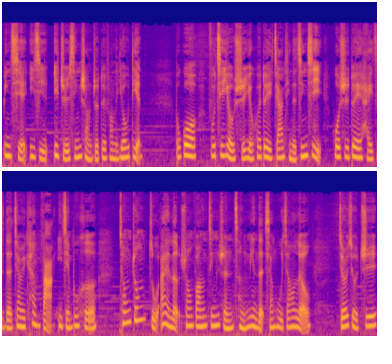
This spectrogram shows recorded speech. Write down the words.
并且一直一直欣赏着对方的优点。不过，夫妻有时也会对家庭的经济或是对孩子的教育看法意见不合，从中阻碍了双方精神层面的相互交流。久而久之，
